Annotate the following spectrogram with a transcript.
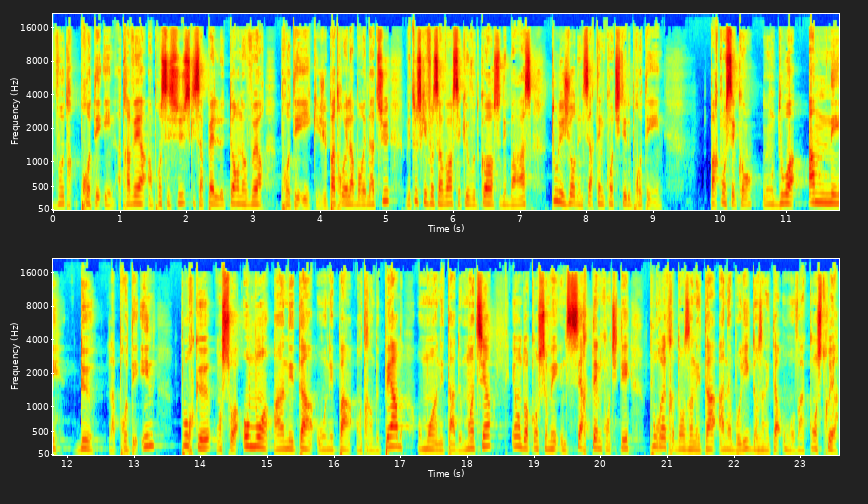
votre protéine à travers un processus qui s'appelle le turnover protéique. Je ne vais pas trop élaborer là-dessus, mais tout ce qu'il faut savoir, c'est que votre corps se débarrasse tous les jours d'une certaine quantité de protéines. Par conséquent, on doit amener de la protéine pour qu'on soit au moins à un état où on n'est pas en train de perdre, au moins un état de maintien, et on doit consommer une certaine quantité pour être dans un état anabolique, dans un état où on va construire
